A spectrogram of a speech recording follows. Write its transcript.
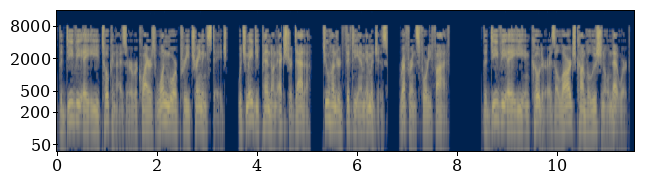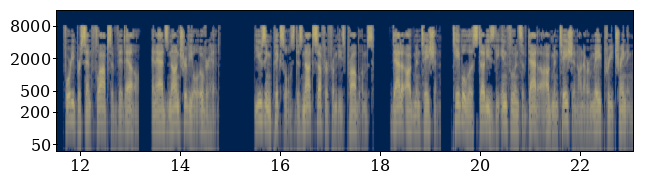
The DVAE tokenizer requires one more pre training stage, which may depend on extra data, 250M images, reference 45. The DVAE encoder is a large convolutional network, 40% flops of VIT-L, and adds non trivial overhead. Using pixels does not suffer from these problems. Data augmentation. Table studies the influence of data augmentation on our MAE pre training.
